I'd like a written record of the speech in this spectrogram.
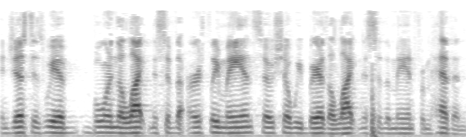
And just as we have borne the likeness of the earthly man, so shall we bear the likeness of the man from heaven.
